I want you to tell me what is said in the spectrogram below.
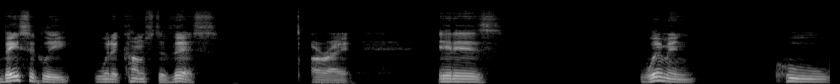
basically, when it comes to this, all right, it is women who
